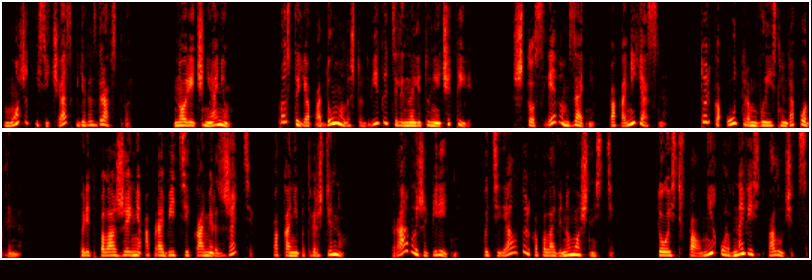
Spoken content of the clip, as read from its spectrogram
Может, и сейчас где-то здравствует. Но речь не о нем. Просто я подумала, что двигатели на летуне 4. Что с левым задним, пока не ясно. Только утром выясню доподлинно. Предположение о пробитии камеры сжатия пока не подтверждено. Правый же передний потерял только половину мощности. То есть вполне уравновесить получится,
